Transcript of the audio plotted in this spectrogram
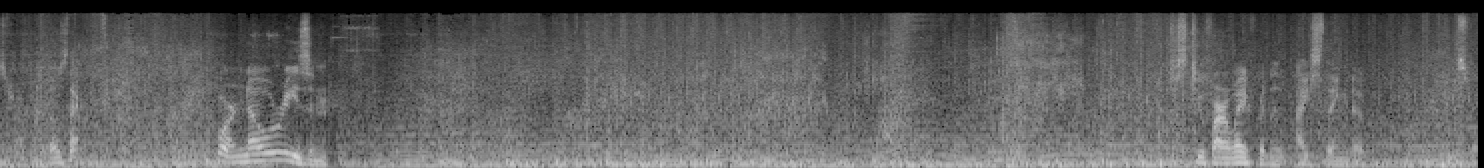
Drop one of those there. For no reason. Too far away for the ice thing to be useful.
